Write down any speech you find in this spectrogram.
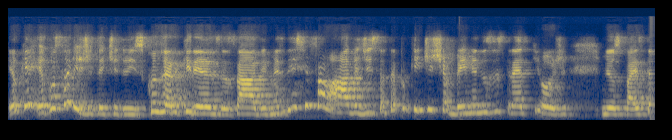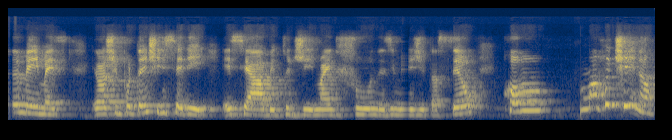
Eu, eu gostaria de ter tido isso quando era criança, sabe? Mas nem se falava disso, até porque a gente tinha bem menos estresse que hoje. Meus pais também, mas eu acho importante inserir esse hábito de mindfulness e meditação como uma rotina,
